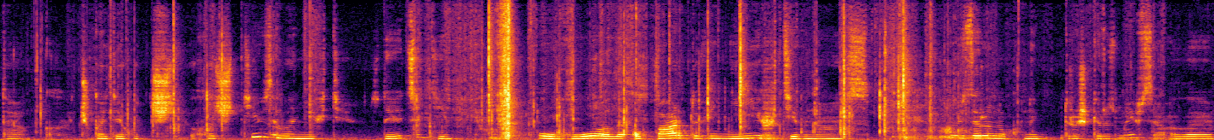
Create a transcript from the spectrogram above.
Так, чекайте, я хоч, хоч ті взяла нігті. Здається, ті. Ого, леопардові нігті в нас. Візерунок трошки розмився, але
